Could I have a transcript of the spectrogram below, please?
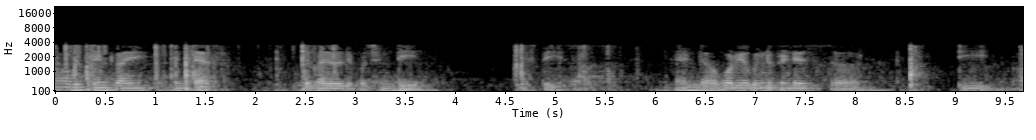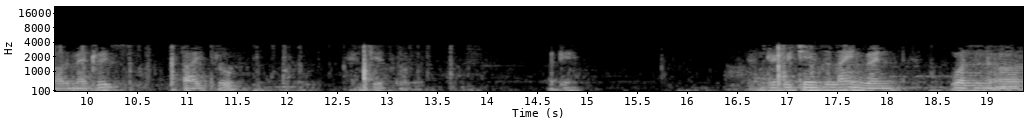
Now we print by printf. The value will be percent d and uh, what we are going to print is uh, t r matrix i throw and j throw okay. And let me change the line when one uh,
